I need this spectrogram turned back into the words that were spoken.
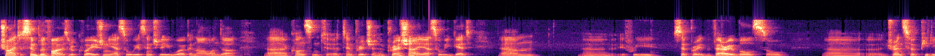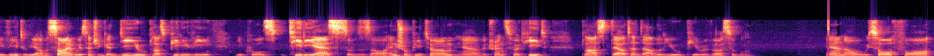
try to simplify this equation. Yeah, so we essentially work now under uh, constant uh, temperature and pressure. Yeah, so we get um, uh, if we separate the variables, so uh, uh, transfer PDV to the other side, we essentially get du plus PDV equals TDS. So this is our entropy term, yeah, the transferred heat plus delta WP reversible. Yeah, now we solve for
